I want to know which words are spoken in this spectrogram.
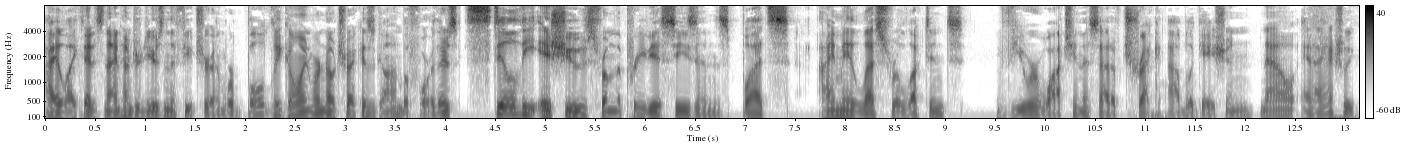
I like that it's 900 years in the future and we're boldly going where no Trek has gone before. There's still the issues from the previous seasons, but I'm a less reluctant viewer watching this out of Trek obligation now. And I actually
